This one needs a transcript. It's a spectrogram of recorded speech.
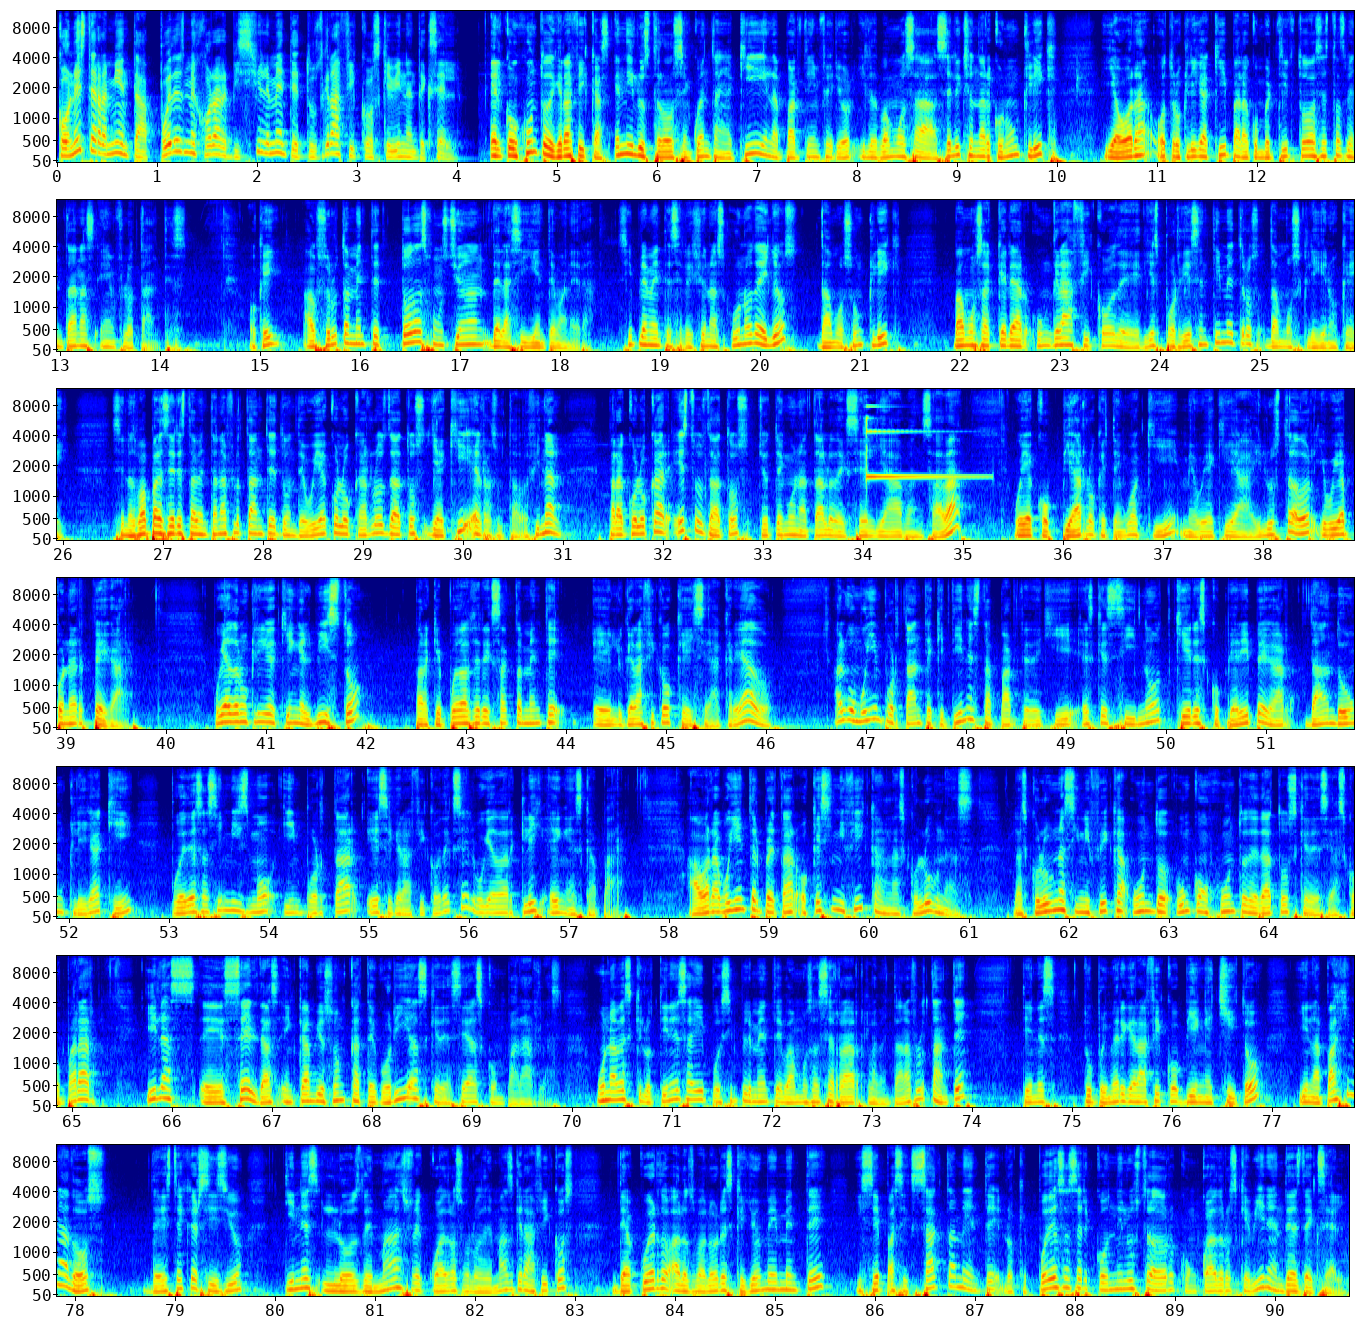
Con esta herramienta puedes mejorar visiblemente tus gráficos que vienen de Excel. El conjunto de gráficas en Illustrator se encuentran aquí en la parte inferior y las vamos a seleccionar con un clic y ahora otro clic aquí para convertir todas estas ventanas en flotantes. ¿Ok? Absolutamente todas funcionan de la siguiente manera. Simplemente seleccionas uno de ellos, damos un clic, vamos a crear un gráfico de 10 por 10 centímetros, damos clic en OK. Se nos va a aparecer esta ventana flotante donde voy a colocar los datos y aquí el resultado final. Para colocar estos datos, yo tengo una tabla de Excel ya avanzada. Voy a copiar lo que tengo aquí, me voy aquí a Illustrator y voy a poner pegar. Voy a dar un clic aquí en el visto para que pueda ver exactamente el gráfico que se ha creado. Algo muy importante que tiene esta parte de aquí es que si no quieres copiar y pegar, dando un clic aquí, puedes asimismo importar ese gráfico de Excel. Voy a dar clic en escapar. Ahora voy a interpretar o qué significan las columnas. Las columnas significa un, conjunto de datos que deseas comparar. Y las eh, celdas, en cambio, son categorías que deseas compararlas. Una vez que lo tienes ahí, pues simplemente vamos a cerrar la ventana flotante tienes tu primer gráfico bien hechito y en la página 2 de este ejercicio tienes los demás recuadros o los demás gráficos de acuerdo a los valores que yo me inventé y sepas exactamente lo que puedes hacer con Illustrator con cuadros que vienen desde Excel.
